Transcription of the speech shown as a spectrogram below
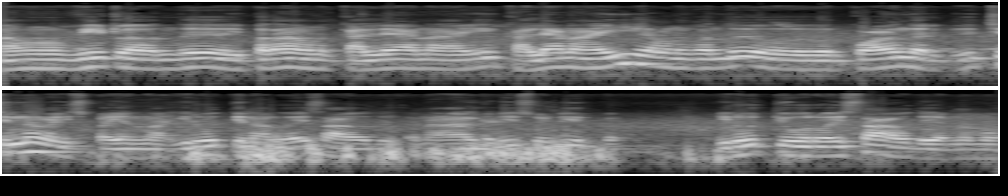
அவன் வீட்டில் வந்து இப்போ தான் அவனுக்கு கல்யாணம் ஆகி கல்யாணம் ஆகி அவனுக்கு வந்து ஒரு குழந்த இருக்குது சின்ன வயசு பையன் தான் இருபத்தி நாலு வயசு ஆகுது. நான் ஆல்ரெடி சொல்லியிருப்பேன். இருபத்தி ஒரு வயசாக ஆகுது என்னமோ.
